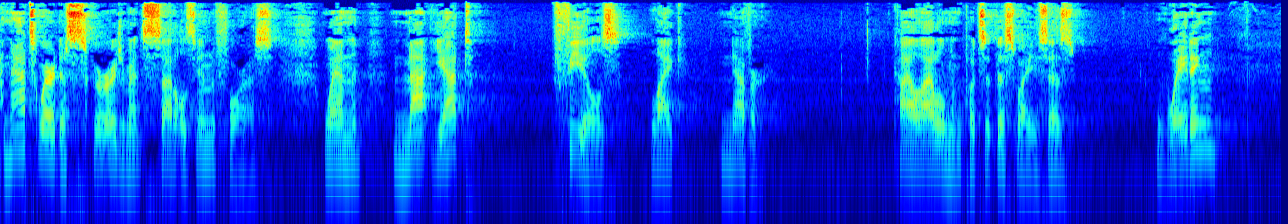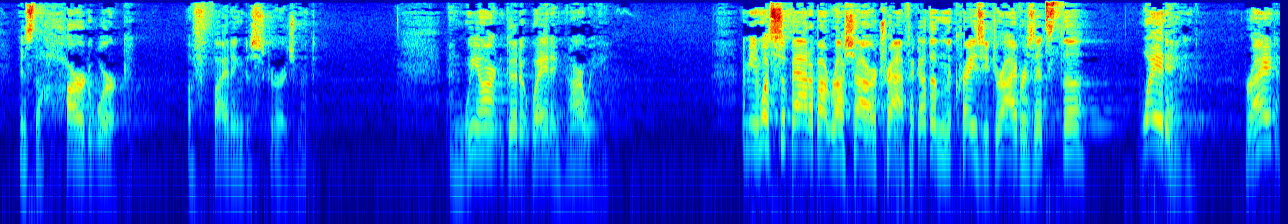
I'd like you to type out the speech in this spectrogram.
And that's where discouragement settles in for us. When not yet feels like never. Kyle Idleman puts it this way he says, Waiting is the hard work of fighting discouragement. And we aren't good at waiting, are we? I mean, what's so bad about rush hour traffic? Other than the crazy drivers, it's the waiting, right?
